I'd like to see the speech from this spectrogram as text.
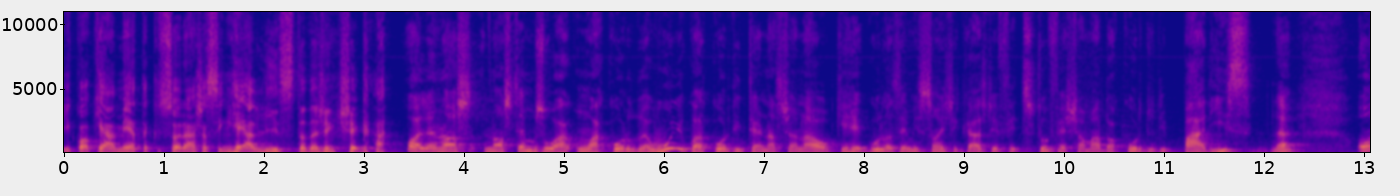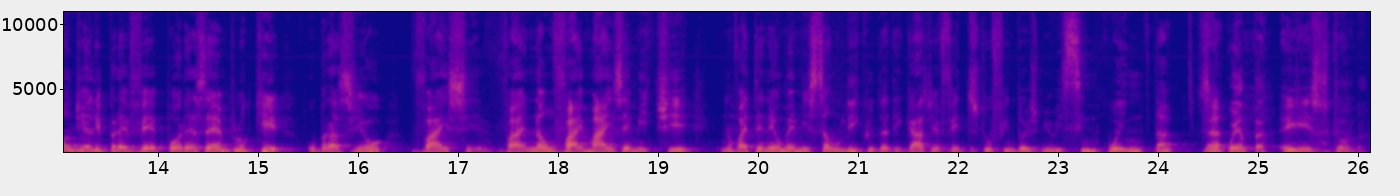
e qual que é a meta que o senhor acha assim realista da gente chegar? Olha, nós, nós temos um acordo, é o único acordo internacional que regula as emissões de gás de efeito estufa, é chamado Acordo de Paris, né? Onde ele prevê, por exemplo, que o Brasil vai se, vai, não vai mais emitir, não vai ter nenhuma emissão líquida de gás de efeito estufa em 2050. né? 50? Isto. Caramba.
